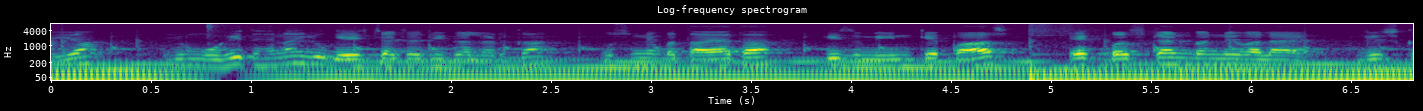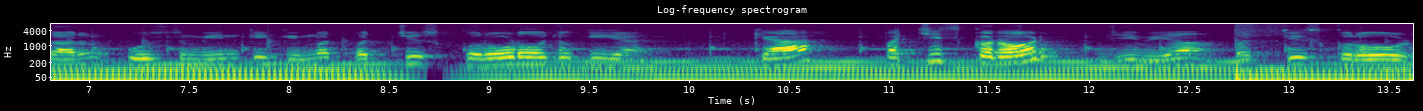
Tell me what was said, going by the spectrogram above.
भैया जो मोहित है ना योगेश चाचा जी का लड़का? उसने बताया था कि ज़मीन के पास एक बस स्टैंड बनने वाला है जिस कारण उस ज़मीन की कीमत 25 करोड़ हो चुकी है। क्या? पच्चीस करोड़? जी भैया 25 करोड़।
